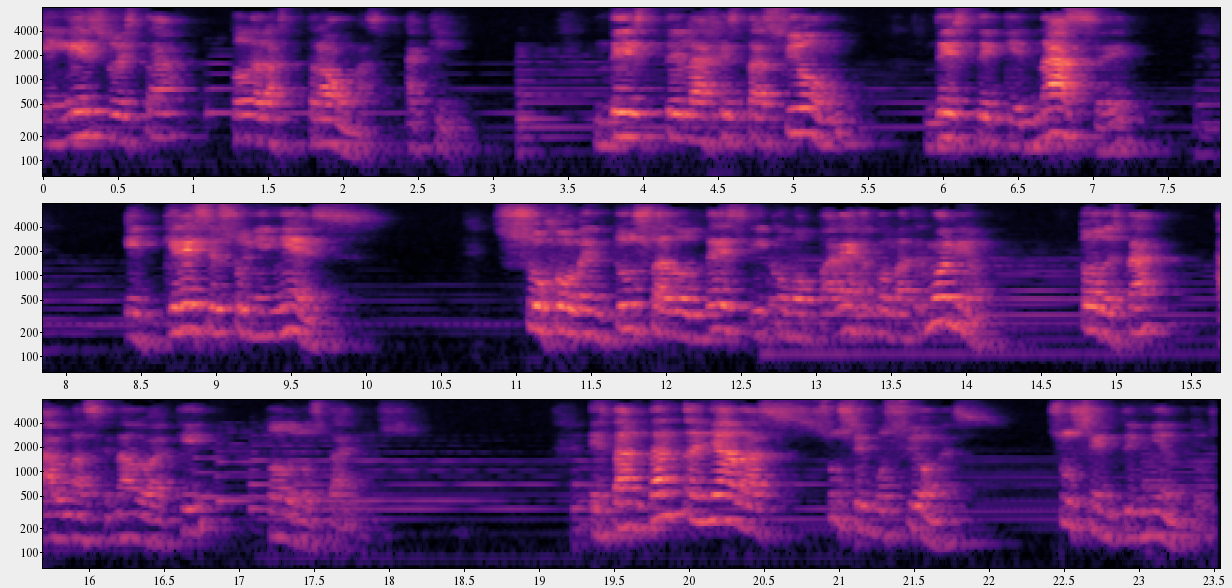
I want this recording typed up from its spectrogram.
En eso está todas las traumas aquí. Desde la gestación, desde que nace y crece su niñez, su juventud, su adultez y como pareja con matrimonio, todo está almacenado aquí, todos los daños están tan dañadas sus emociones, sus sentimientos.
